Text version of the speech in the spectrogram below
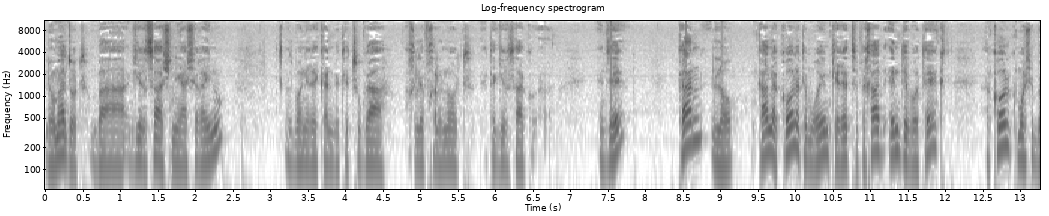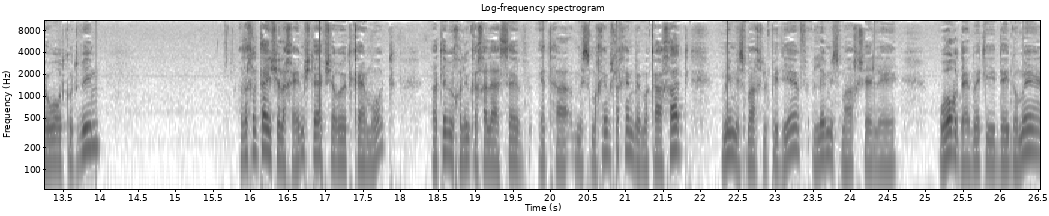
לעומת זאת, בגרסה השנייה שראינו, אז בואו נראה כאן בתצוגה החלף חלונות את הגרסה, את זה. כאן לא. כאן הכל אתם רואים כרצף אחד, אין תיבות טקסט, הכל כמו שבוורד כותבים. אז ההחלטה היא שלכם, שתי אפשרויות קיימות. ואתם יכולים ככה להסב את המסמכים שלכם במכה אחת ממסמך של PDF למסמך של וורד, האמת היא די דומה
